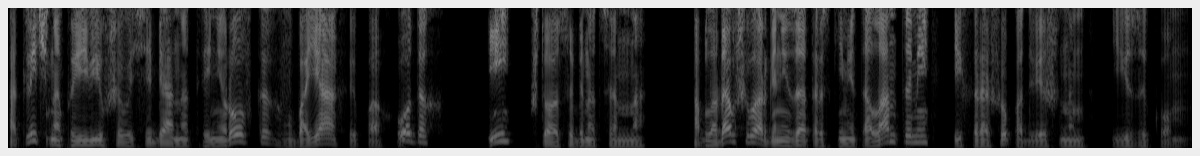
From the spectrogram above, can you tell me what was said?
отлично проявившего себя на тренировках, в боях и походах, и, что особенно ценно, обладавшего организаторскими талантами и хорошо подвешенным языком.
